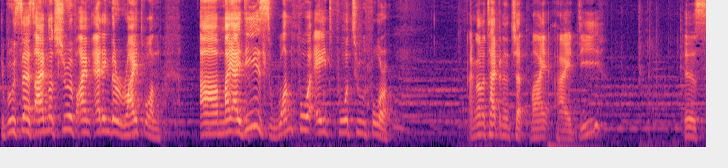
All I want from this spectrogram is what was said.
Caboose says, I'm not sure if I'm adding the right one. Uh, my ID is 148424. I'm gonna type in the chat. My ID is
